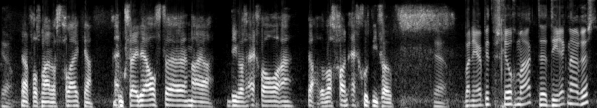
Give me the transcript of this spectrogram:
Ja. ja, volgens mij was het gelijk, ja. En de tweede helft, nou ja, die was echt wel ja, dat was gewoon echt goed niveau. Ja. Wanneer heb je het verschil gemaakt? Uh, direct na rust?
